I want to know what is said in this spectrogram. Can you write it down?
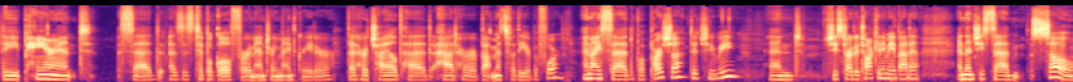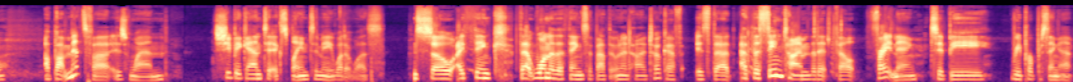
the parent said, as is typical for an entering ninth grader, that her child had had her bat mitzvah the year before. And I said, What parsha did she read? And she started talking to me about it. And then she said, So, a bat mitzvah is when she began to explain to me what it was. So I think that one of the things about the Unetaneh Tokef is that at the same time that it felt frightening to be repurposing it.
